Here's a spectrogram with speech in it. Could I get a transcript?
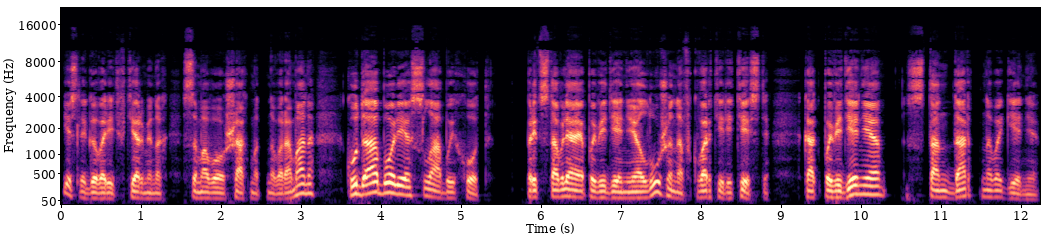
если говорить в терминах самого шахматного романа, куда более слабый ход, представляя поведение Лужина в квартире тестя как поведение стандартного гения.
